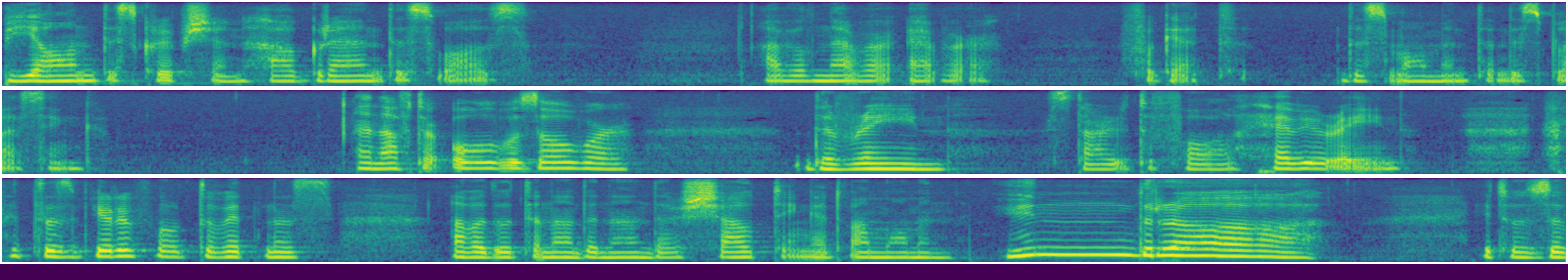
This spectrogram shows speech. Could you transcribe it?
beyond description how grand this was. I will never ever forget this moment and this blessing. And after all was over, the rain started to fall, heavy rain. It was beautiful to witness Avaduta Nadananda shouting at one moment, Indra! It was a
